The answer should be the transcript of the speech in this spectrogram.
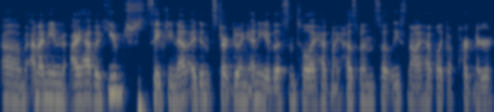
Um, and i mean i have a huge safety net. I didn't start doing any of this until i had my husband. So at least now i have like a partner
